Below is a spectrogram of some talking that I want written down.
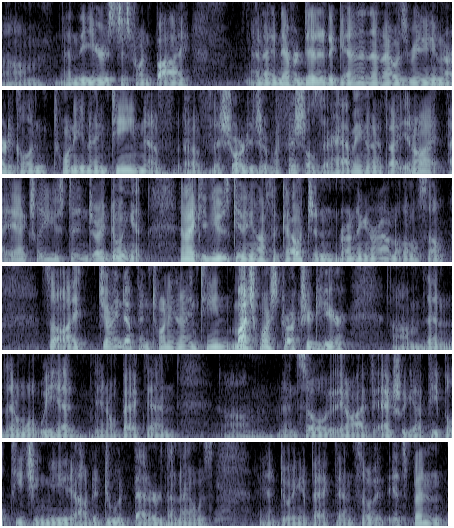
um, and the years just went by, and I never did it again. And then I was reading an article in 2019 of, of the shortage of officials they're having, and I thought, you know, I, I actually used to enjoy doing it, and I could use getting off the couch and running around a little. So, so I joined up in 2019, much more structured here um, than than what we had, you know, back then. Um, and so, you know, I've actually got people teaching me how to do it better than I was you know, doing it back then. So it, it's been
